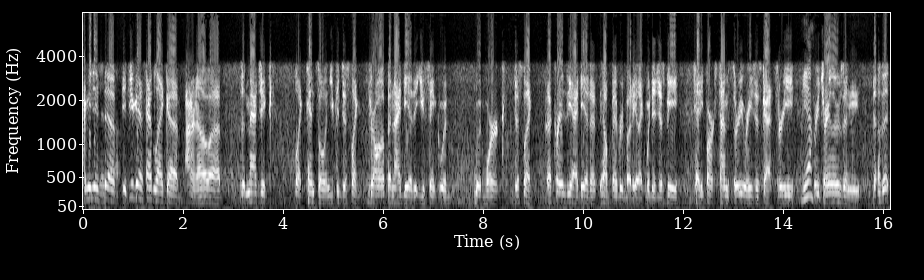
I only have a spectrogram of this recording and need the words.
I mean, it's, uh, if you guys had like a, I don't know, uh, the magic like pencil, and you could just like draw up an idea that you think would would work, just like a crazy idea to help everybody. Like, would it just be Teddy Parks times three, where he's just got three Yeah. three trailers and does it?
